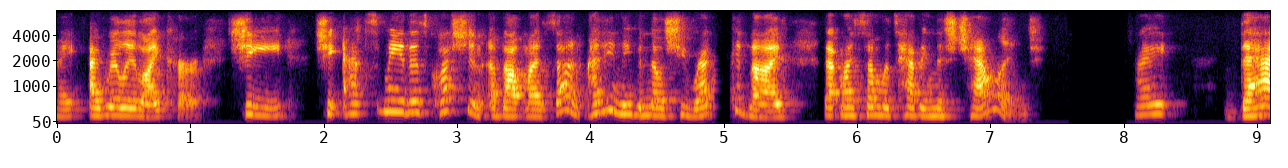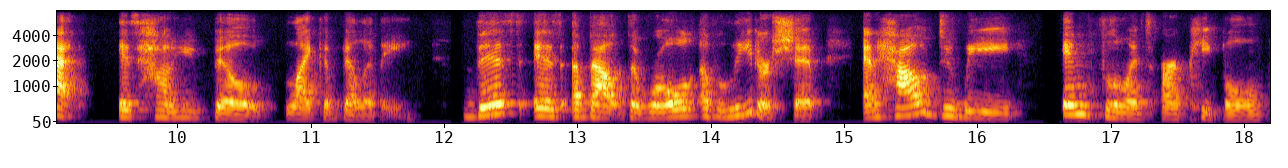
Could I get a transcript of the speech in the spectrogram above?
right? I really like her. She she asked me this question about my son. I didn't even know she recognized that my son was having this challenge right? That is how you build likability. This is about the role of leadership and how do we influence our people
